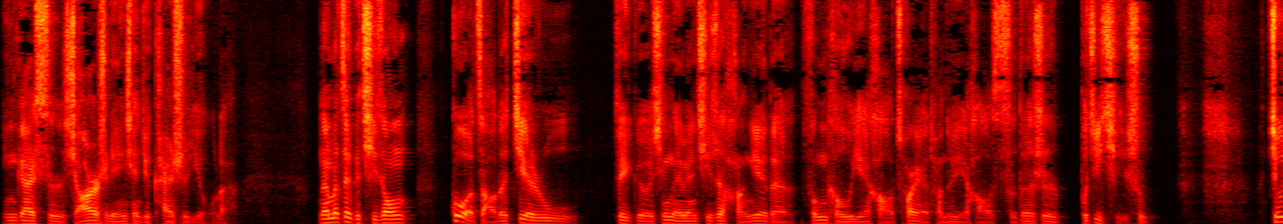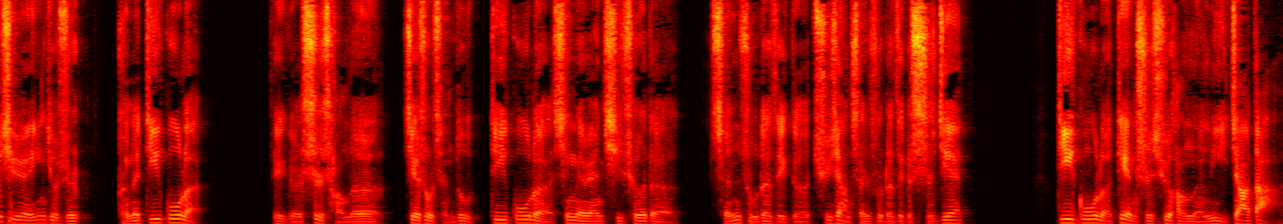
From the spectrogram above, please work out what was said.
应该是小二十年前就开始有了。那么这个其中过早的介入这个新能源汽车行业的风投也好，创业团队也好，死的是不计其数。究其原因，就是可能低估了这个市场的接受程度，低估了新能源汽车的成熟的这个趋向成熟的这个时间，低估了电池续航能力加大，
